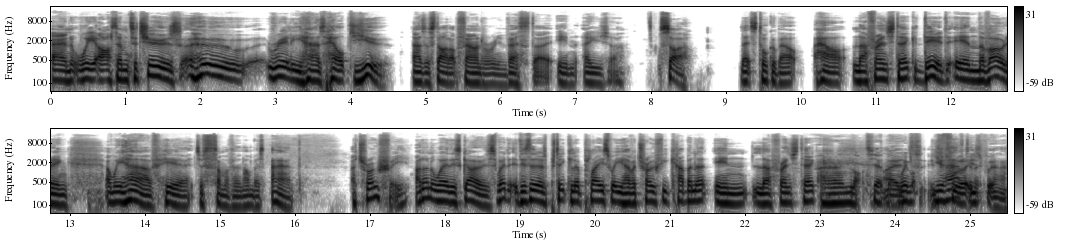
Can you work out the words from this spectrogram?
And we asked them to choose who really has helped you as a startup founder or investor in Asia. So let's talk about how La French Tech did in the voting. And we have here just some of the numbers and a trophy. I don't know where this goes. Where, is there a particular place where you have a trophy cabinet in La French Tech? Uh, not yet. Uh, we it's, mo- it's you have full, to- It's full, uh,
